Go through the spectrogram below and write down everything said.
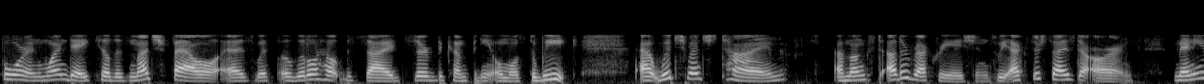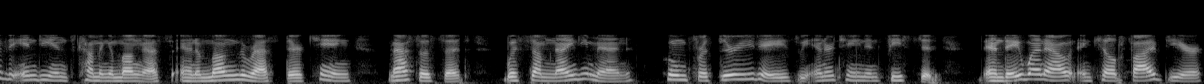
four in one day killed as much fowl as with a little help beside served the company almost a week at which much time amongst other recreations we exercised our arms many of the indians coming among us and among the rest their king massasoit with some ninety men whom for thirty days we entertained and feasted and they went out and killed five deer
